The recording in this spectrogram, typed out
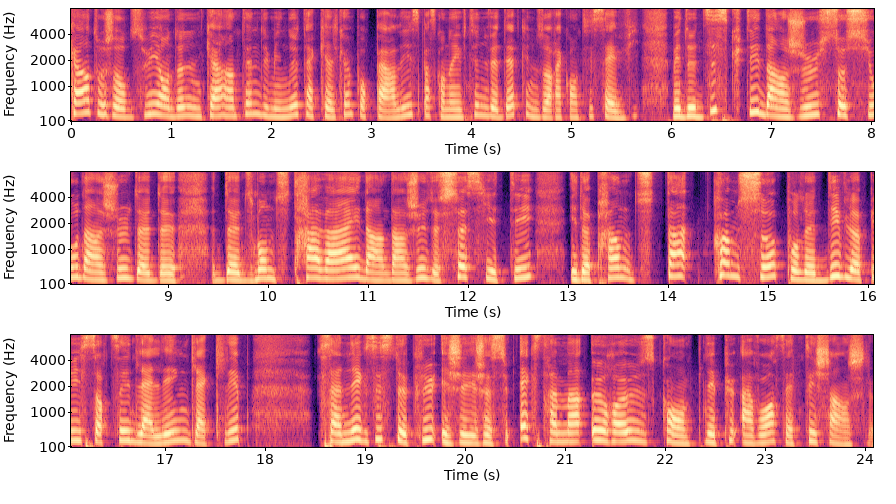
Quand aujourd'hui, on donne une quarantaine de minutes à quelqu'un pour parler, c'est parce qu'on a invité une vedette qui nous a raconté sa vie. Mais de discuter d'enjeux sociaux, d'enjeux de, de, de- du monde du travail, d'en- d'enjeux de société et de prendre du temps comme ça pour le développer, sortir de la ligne, de la clip, ça n'existe plus et je, suis extrêmement heureuse qu'on ait pu avoir cet échange-là.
